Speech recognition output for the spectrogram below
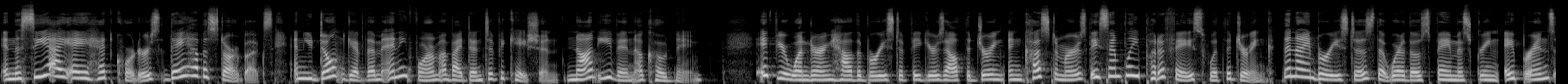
in the CIA headquarters, they have a Starbucks, and you don't give them any form of identification, not even a code name. If you're wondering how the barista figures out the drink and customers, they simply put a face with the drink. The nine baristas that wear those famous green aprons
